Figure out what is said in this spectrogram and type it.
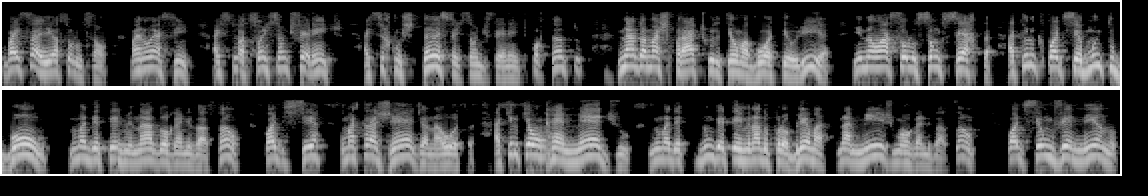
vai sair a solução. Mas não é assim. As situações são diferentes, as circunstâncias são diferentes. Portanto, nada mais prático do que uma boa teoria e não há solução certa. Aquilo que pode ser muito bom numa determinada organização pode ser uma tragédia na outra. Aquilo que é um remédio numa de, num determinado problema na mesma organização pode ser um veneno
